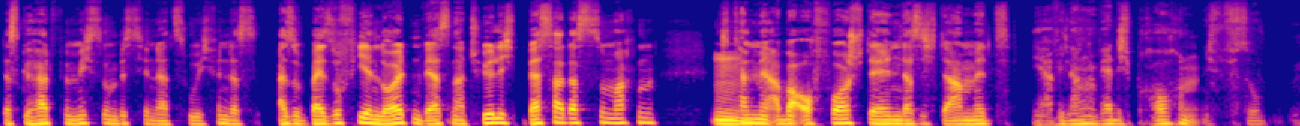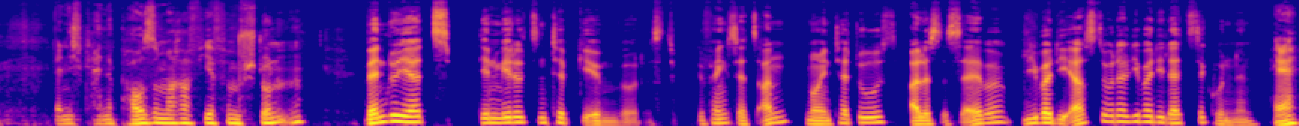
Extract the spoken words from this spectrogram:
Das gehört für mich so ein bisschen dazu. Ich finde das, also bei so vielen Leuten wäre es natürlich besser, das zu machen. Ich Mhm. kann mir aber auch vorstellen, dass ich damit, ja, wie lange werde ich brauchen? Ich, so, wenn ich keine Pause mache, vier, fünf Stunden? Wenn du jetzt den Mädels einen Tipp geben würdest, du fängst jetzt an, neun Tattoos, alles dasselbe, lieber die erste oder lieber die letzte Kundin? Hä?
